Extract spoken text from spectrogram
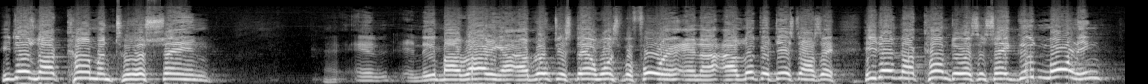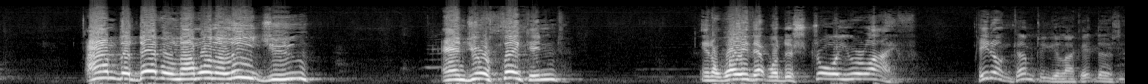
He does not come unto us saying, and, and in my writing, I, I wrote this down once before, and I, I look at this and I say, He does not come to us and say, Good morning, I'm the devil and I want to lead you, and you're thinking in a way that will destroy your life. He doesn't come to you like it, does he?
